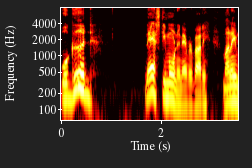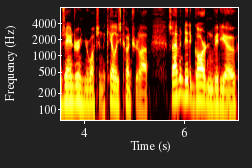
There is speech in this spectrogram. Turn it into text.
Well, good nasty morning, everybody. My name's Andrew, and you're watching the Kelley's Country Life. So I haven't did a garden video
